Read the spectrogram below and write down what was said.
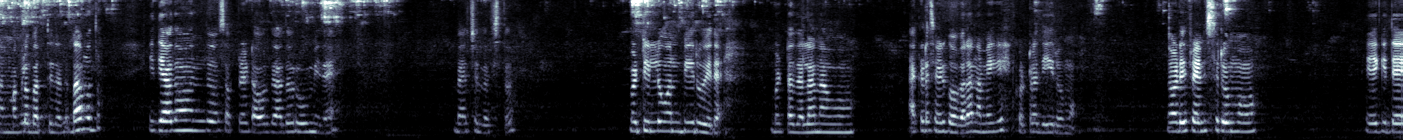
ನನ್ನ ಮಗಳು ಬರ್ತಿದ್ದಾರೆ ಬಾ ಮುದ್ದು. ಇದು ಯಾವುದೋ ಒಂದು ಸಪ್ರೇಟ್ ಅವ್ರದ್ದು ಯಾವುದೋ ರೂಮ್ ಇದೆ. ಬ್ಯಾಚುಲರ್ಸ್ದು ಬಟ್ ಇಲ್ಲೂ ಒಂದು ಬೀರು ಇದೆ. ಬಟ್ ಅದೆಲ್ಲ ನಾವು ಆ ಕಡೆ ಸೈಡ್ಗೆ ಹೋಗಲ್ಲ. ನಮಗೆ ಕೊಟ್ಟಿರೋದು ಈ ರೂಮು ನೋಡಿ ಫ್ರೆಂಡ್ಸ್ ರೂಮು ಹೇಗಿದೆ?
